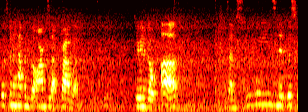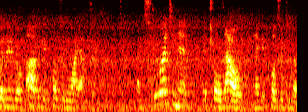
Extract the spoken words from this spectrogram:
What's going to happen to the arms of that parabola? They're going to go up because I'm squeezing it this way. They're going to go up and get closer to the y-axis. I'm stretching it, it pulls out, and I get closer to the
